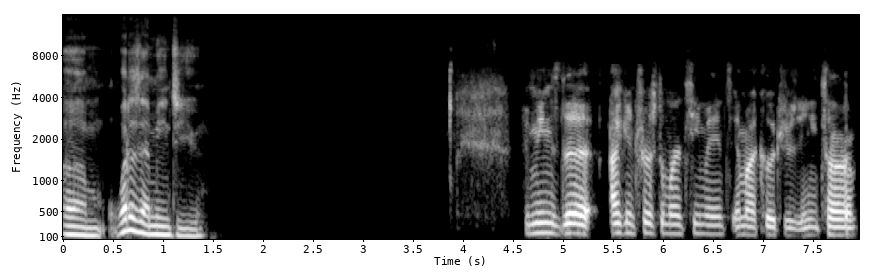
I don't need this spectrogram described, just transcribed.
Um, what does that mean to you? It means that I can trust my teammates and my coaches anytime,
